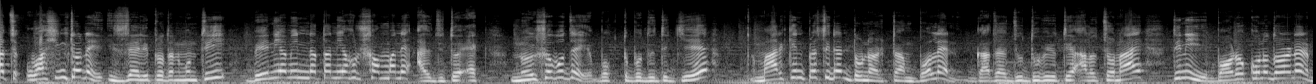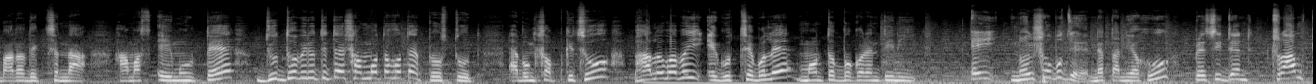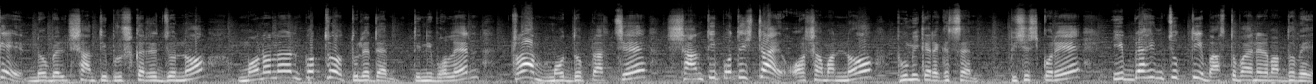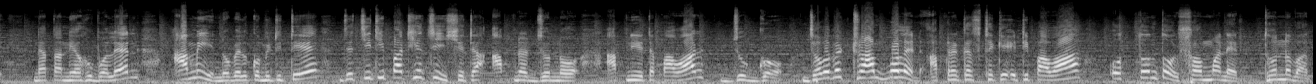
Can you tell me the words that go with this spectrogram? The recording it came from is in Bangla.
আজ ওয়াশিংটনে ইসরায়েলি প্রধানমন্ত্রী বেনিয়ামিন নেতানিয়াহুর সম্মানে আয়োজিত এক নৈশভোজে বক্তব্য দিতে গিয়ে মার্কিন প্রেসিডেন্ট ডোনাল্ড ট্রাম্প বলেন গাজার যুদ্ধবিরতি আলোচনায় তিনি বড় কোনো ধরনের বাধা দেখছেন না। হামাস এই মুহূর্তে যুদ্ধবিরতিতে সম্মত হতে প্রস্তুত এবং সব কিছু ভালোভাবেই এগুচ্ছে বলে মন্তব্য করেন তিনি। এই নৈশভোজে নেতানিয়াহু প্রেসিডেন্ট ট্রাম্পকে নোবেল শান্তি পুরস্কারের জন্য মনোনয়নপত্র তুলে দেন। তিনি বলেন, ট্রাম্প মধ্যপ্রাচ্যে শান্তি প্রতিষ্ঠায় অসামান্য ভূমিকা রেখেছেন। বিশেষ করে ইব্রাহিম চুক্তি বাস্তবায়নের মাধ্যমে। নেতানিয়াহু বলেন, আমি নোবেল কমিটিতে যে চিঠি পাঠিয়েছি সেটা আপনার জন্য। আপনি এটা পাওয়ার যোগ্য। জবাবে ট্রাম্প বলেন, আপনার কাছ থেকে এটি পাওয়া অত্যন্ত সম্মানের। ধন্যবাদ।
